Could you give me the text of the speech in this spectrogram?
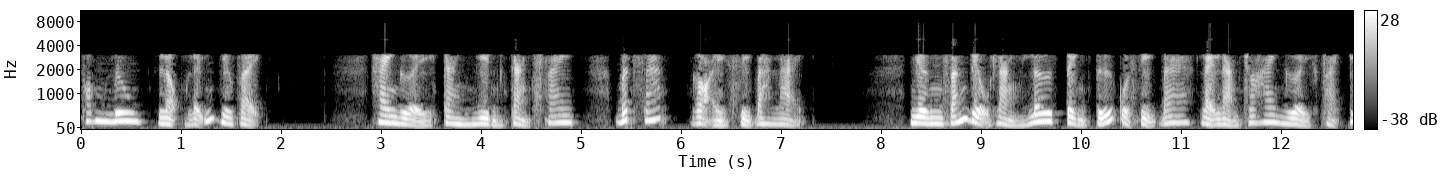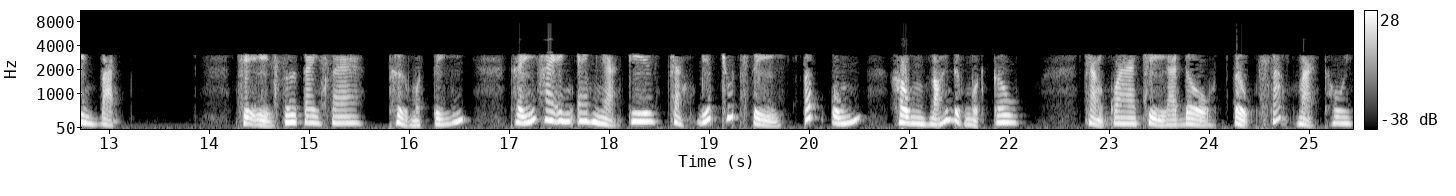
phong lưu, lộng lẫy như vậy. Hai người càng nhìn càng say, bất giác gọi dì ba lại. Nhưng dáng điệu lẳng lơ tình tứ của dì ba lại làm cho hai người phải im bặt. Chị giơ tay ra, thử một tí, thấy hai anh em nhà kia chẳng biết chút gì, ấp úng, không nói được một câu. Chẳng qua chỉ là đồ tự sắc mà thôi.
